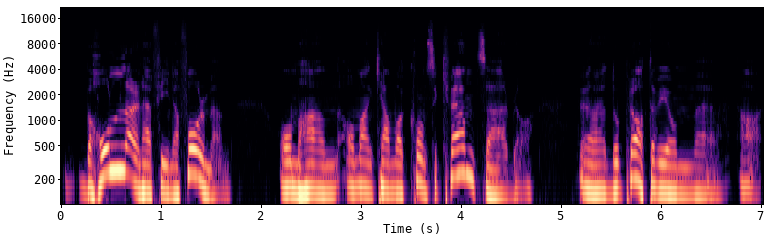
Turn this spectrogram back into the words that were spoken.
behålla den här fina formen. Om han, om han kan vara konsekvent så här bra. För då pratar vi om, uh, ja,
